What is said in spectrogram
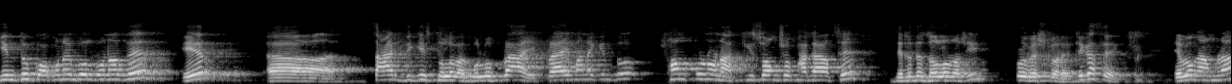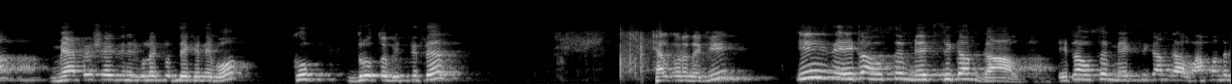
কিন্তু কখনোই বলব না যে এর আহ চারদিকে স্থলভাগ, বলব প্রায়। প্রায় মানে কিন্তু সম্পূর্ণ না, কিছু অংশ ফাঁকা আছে। যেটাতে জলরাশি প্রবেশ করে, ঠিক আছে? এবং আমরা ম্যাপে সেই জিনিসগুলো একটু দেখে নিব। খুব দ্রুত ভিত্তিতে খেয়াল করে দেখি। এই যে এটা হচ্ছে মেক্সিকান গালফ। এটা হচ্ছে মেক্সিকান গালফ। আপনাদের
